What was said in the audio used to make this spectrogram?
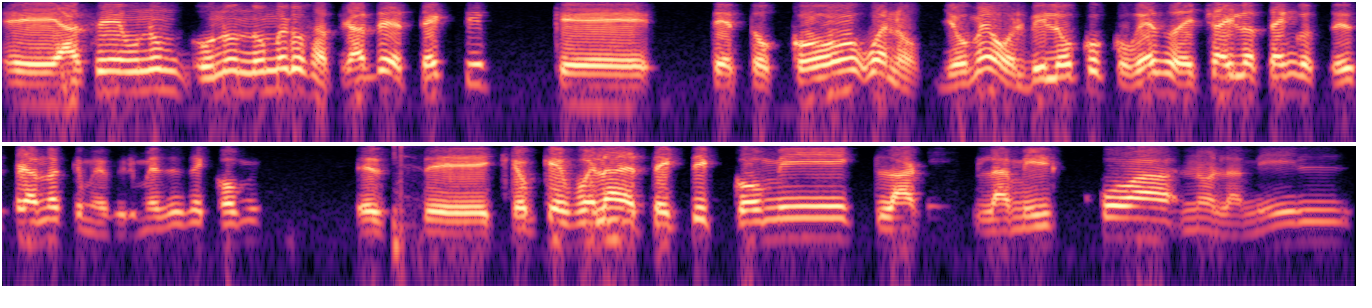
eh, hace unos números atrás de Detective que te tocó, bueno, yo me volví loco con eso, de hecho ahí lo tengo, estoy esperando a que me firmes ese cómic. Este, creo que fue la Detective Comic, la, la mil, no, la mil,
